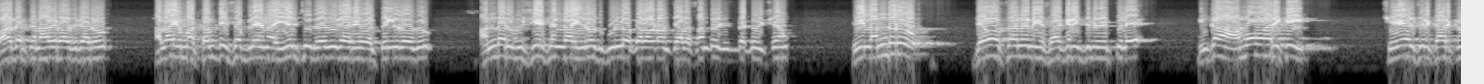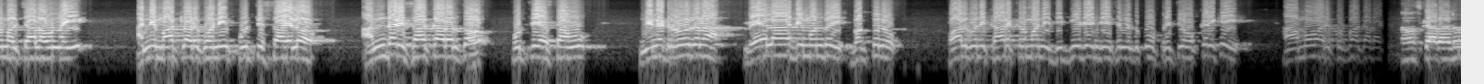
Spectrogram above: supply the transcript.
పాదర్తి నాగరాజు గారు అలాగే మా కమిటీ సభ్యులైన ఏల్చూరు రవి గారి వాళ్ళ పెళ్ళి రోజు. అందరూ విశేషంగా ఈరోజు గుళ్ళో కలవడం చాలా సంతోషించదగ్గ విషయం. వీళ్ళందరూ దేవస్థానానికి సహకరించిన వ్యక్తులే. ఇంకా అమ్మవారికి చేయాల్సిన కార్యక్రమాలు చాలా ఉన్నాయి. అన్ని మాట్లాడుకొని పూర్తి స్థాయిలో అందరి సహకారంతో పూర్తి చేస్తాము. నిన్నటి రోజున వేలాది మంది భక్తులు పాల్గొని కార్యక్రమాన్ని దిగ్విజయం చేసినందుకు ప్రతి ఒక్కరికి ఆ అమ్మవారి కృపాకర నమస్కారాలు.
